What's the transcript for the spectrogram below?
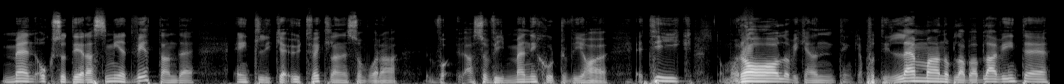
men också deras medvetande är inte lika utvecklande som våra Alltså vi människor, vi har etik och moral och vi kan tänka på dilemman och bla bla bla. Vi är inte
